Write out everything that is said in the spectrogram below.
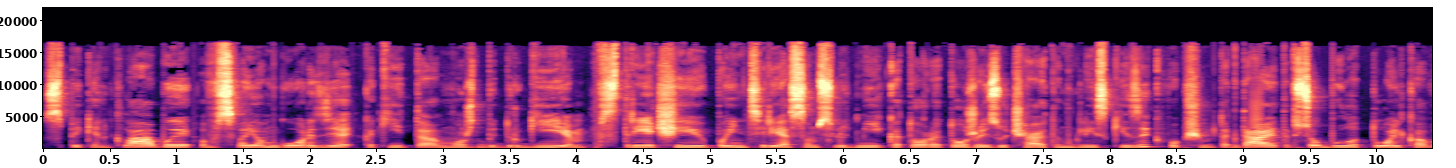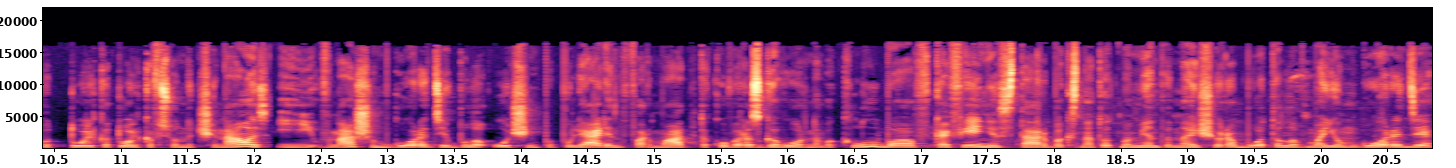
speaking-клабы в своем городе, какие-то, может быть, другие встречи по интересам с людьми, которые тоже изучают английский язык. В общем, тогда это все было только, вот только-только все начиналось, и в нашем нашем городе был очень популярен формат такого разговорного клуба в кофейне Starbucks. На тот момент она еще работала в моем городе,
